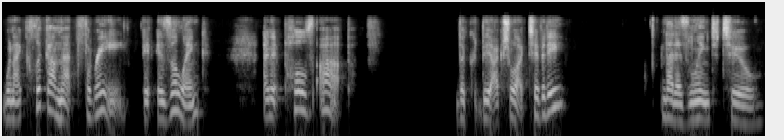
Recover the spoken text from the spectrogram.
When I click on that three, it is a link, and it pulls up the, the actual activity that is linked to,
